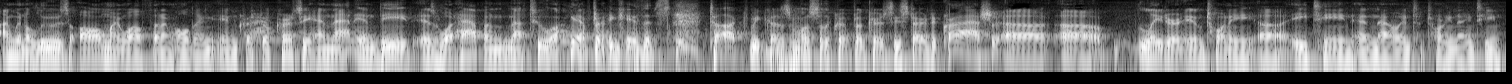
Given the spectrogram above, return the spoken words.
I'm going to lose all my wealth that I'm holding in cryptocurrency. And that indeed is what happened not too long after I gave this talk because most of the cryptocurrency started to crash uh, uh, later in 2018 and now into 2019.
